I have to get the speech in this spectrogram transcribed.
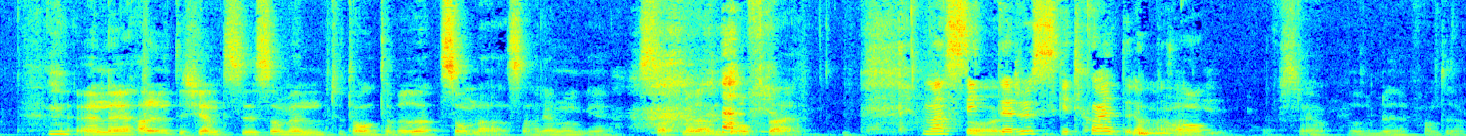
men eh, hade det inte känts som en total tabu att somna där så hade jag nog satt mig där lite oftare. Man sitter ruskigt skönt i dem alltså. Ja, jag får se hur det blir i framtiden.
